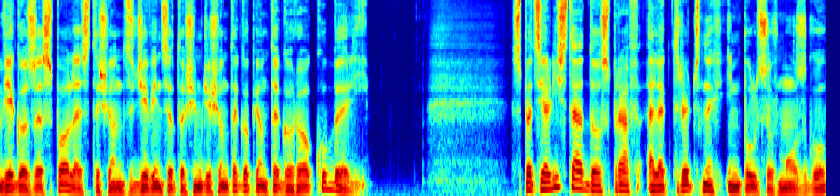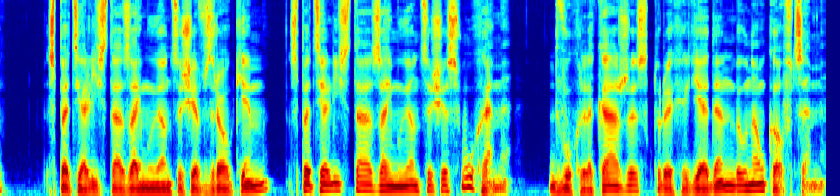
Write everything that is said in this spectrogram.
W jego zespole z 1985 roku byli specjalista do spraw elektrycznych impulsów mózgu, specjalista zajmujący się wzrokiem, specjalista zajmujący się słuchem, dwóch lekarzy, z których jeden był naukowcem.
